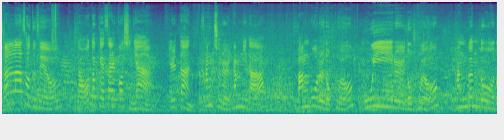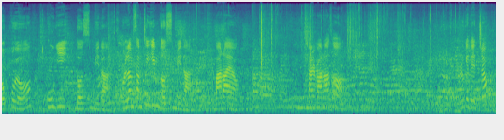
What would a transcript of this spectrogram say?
잘라서 드세요. 자 어떻게 쌀 것이냐? 일단 상추를 깝니다. 망고를 넣고요. 오이를 넣고요 당근도 넣고요 고기 넣습니다 월남쌈 튀김 넣습니다 말아요 잘 말아서 이렇게 됐죠?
